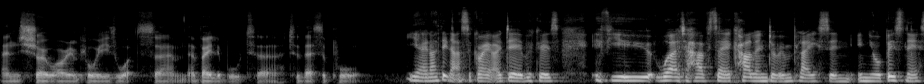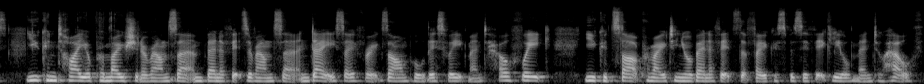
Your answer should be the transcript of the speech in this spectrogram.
and show our employees what's um, available to to their support. Yeah, and I think that's a great idea because if you were to have, say, a calendar in place in, in your business, you can tie your promotion around certain benefits around certain days. So, for example, this week, Mental Health Week, you could start promoting your benefits that focus specifically on mental health.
